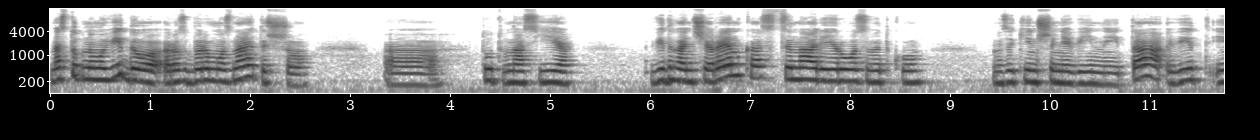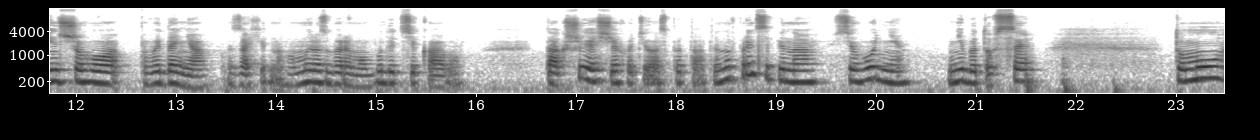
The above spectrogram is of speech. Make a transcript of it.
В наступному відео розберемо, знаєте що? Е, Тут в нас є від Гончаренка сценарій розвитку закінчення війни та від іншого видання західного. Ми розберемо, буде цікаво. Так, що я ще хотіла спитати? Ну, в принципі, на сьогодні нібито все. Тому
